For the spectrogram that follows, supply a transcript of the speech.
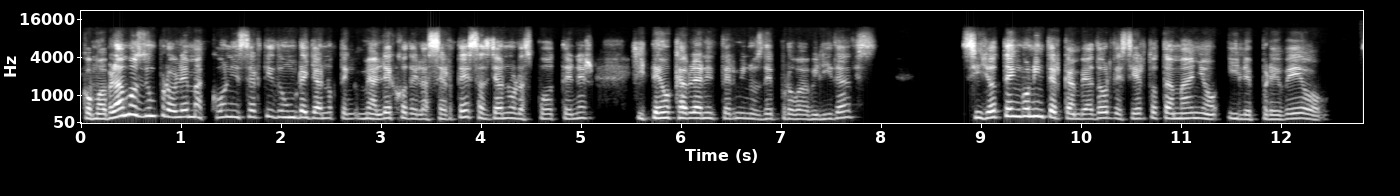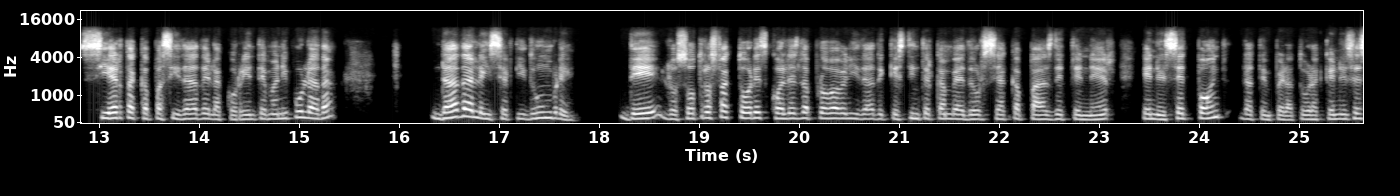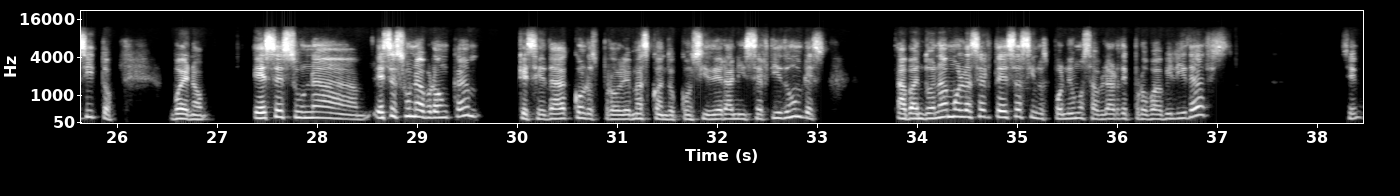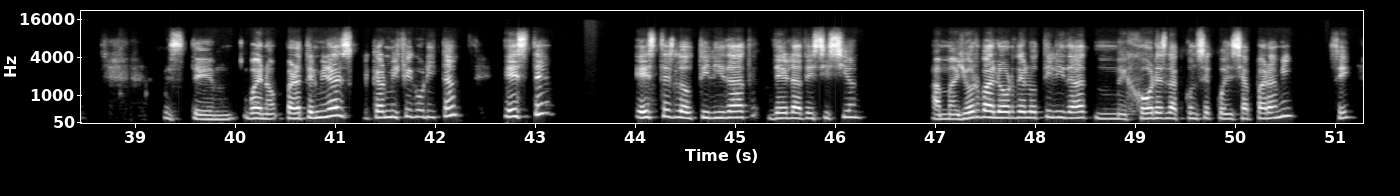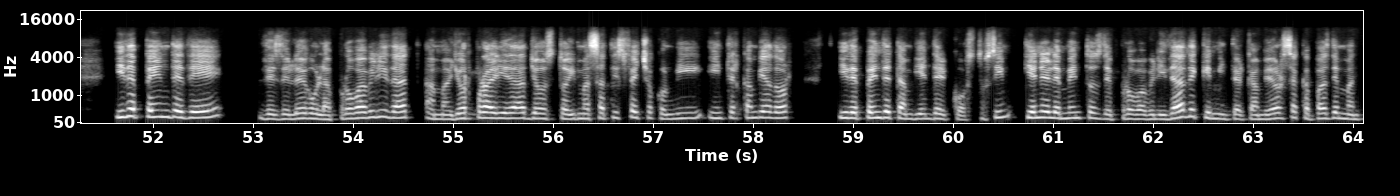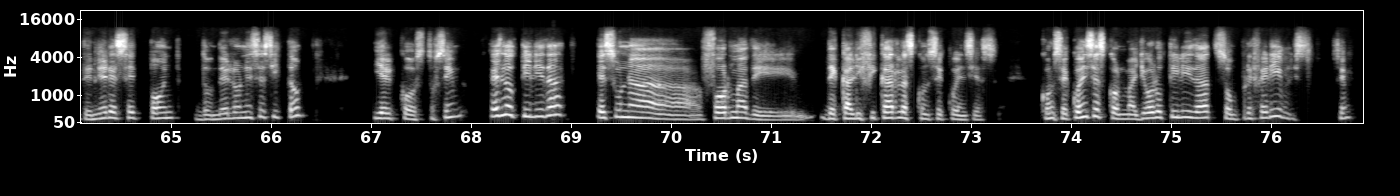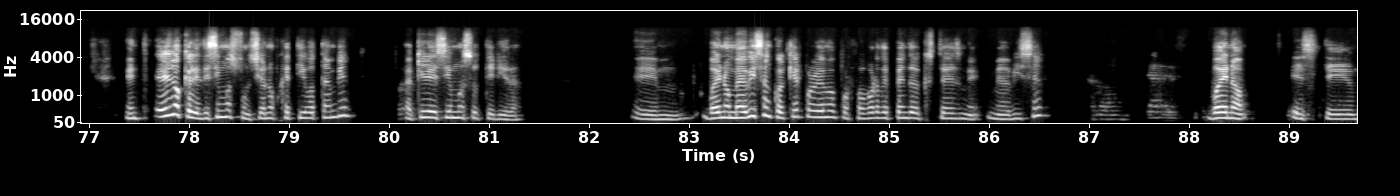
Como hablamos de un problema con incertidumbre, ya no me alejo de las certezas, ya no las puedo tener y tengo que hablar en términos de probabilidades. Si yo tengo un intercambiador de cierto tamaño y le preveo cierta capacidad de la corriente manipulada, dada la incertidumbre de los otros factores, ¿cuál es la probabilidad de que este intercambiador sea capaz de tener en el set point la temperatura que necesito? Bueno, esa es una, esa es una bronca que se da con los problemas cuando consideran incertidumbres. Abandonamos las certezas y nos ponemos a hablar de probabilidades. ¿Sí? Este, bueno, para terminar de explicar mi figurita, este, esta es la utilidad de la decisión. A mayor valor de la utilidad, mejor es la consecuencia para mí, ¿sí? Y depende de, desde luego, la probabilidad. A mayor probabilidad, yo estoy más satisfecho con mi intercambiador y depende también del costo, ¿sí? Tiene elementos de probabilidad de que mi intercambiador sea capaz de mantener ese point donde lo necesito y el costo, ¿sí? Es la utilidad es una forma de, calificar las consecuencias. Consecuencias con mayor utilidad son preferibles. ¿sí? Es lo que le decimos función objetivo también. Aquí le decimos utilidad. Em, bueno, me avisan cualquier problema, por favor, depende de que ustedes me, me avisen. Bueno, este,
